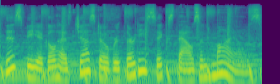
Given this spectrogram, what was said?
This vehicle has just over 36,000 miles.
